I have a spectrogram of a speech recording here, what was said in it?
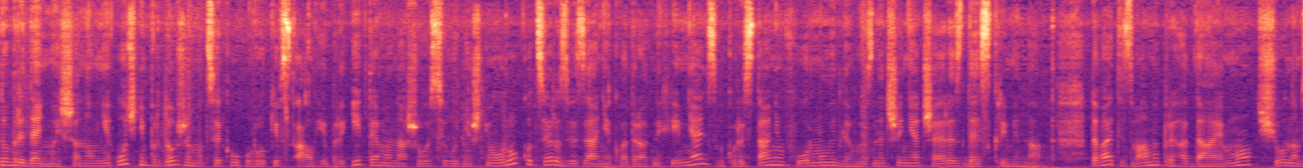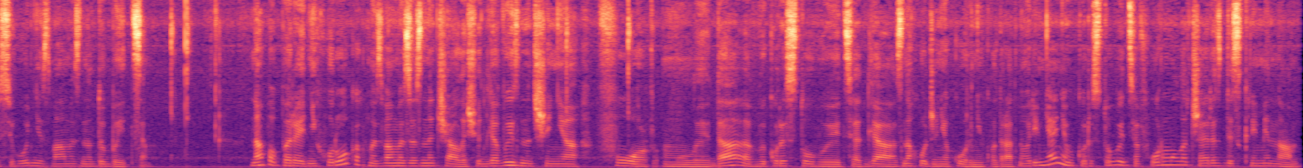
Добрий день, мої шановні учні. Продовжуємо цикл уроків з алгебри. І тема нашого сьогоднішнього уроку це розв'язання квадратних рівнянь з використанням формули для визначення через дискримінант. Давайте з вами пригадаємо, що нам сьогодні з вами знадобиться. На попередніх уроках ми з вами зазначали, що для визначення формули да, використовується для знаходження коренів квадратного рівняння, використовується формула через дискримінант.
